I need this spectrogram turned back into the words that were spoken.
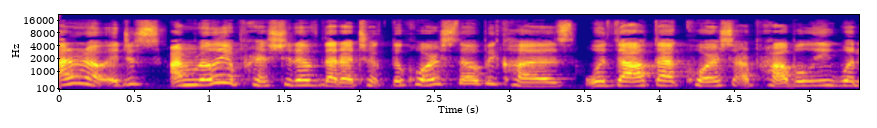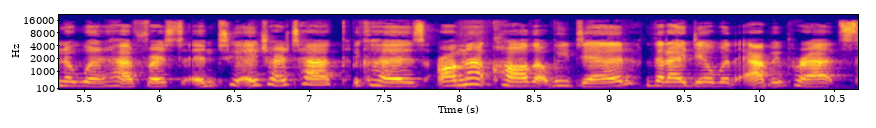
I don't know, it just I'm really appreciative that I took the course though because without that course I probably wouldn't have went head first into HR tech because on that call that we did that I did with Abby Peretz,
